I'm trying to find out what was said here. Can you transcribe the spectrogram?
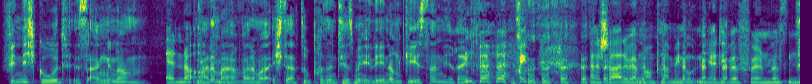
Finde ich gut, ist angenommen. Ende Warte offen. mal, warte mal. Ich dachte, du präsentierst mir Ideen und gehst dann direkt. Ja, schade, wir haben noch ein paar Minuten hier, die wir füllen müssen.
